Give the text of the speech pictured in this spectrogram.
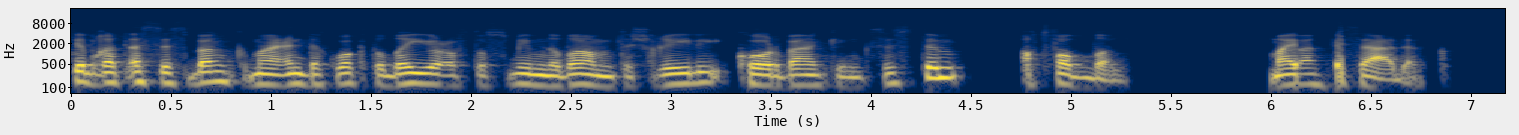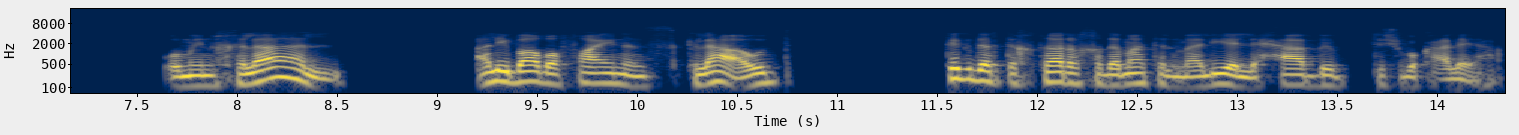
تبغى تأسس بنك ما عندك وقت تضيعه في تصميم نظام تشغيلي core banking system أتفضل. MYbank يساعدك. ومن خلال Alibaba Finance Cloud تقدر تختار الخدمات المالية اللي حابب تشبك عليها.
